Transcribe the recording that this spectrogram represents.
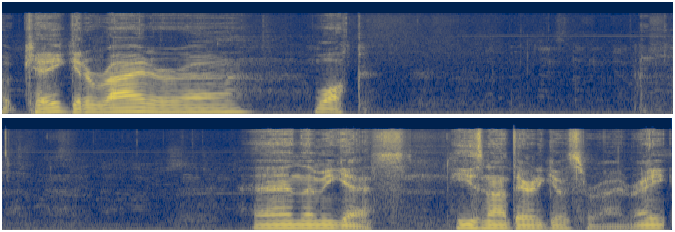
Okay, get a ride or uh, walk. And let me guess. He's not there to give us a ride, right?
